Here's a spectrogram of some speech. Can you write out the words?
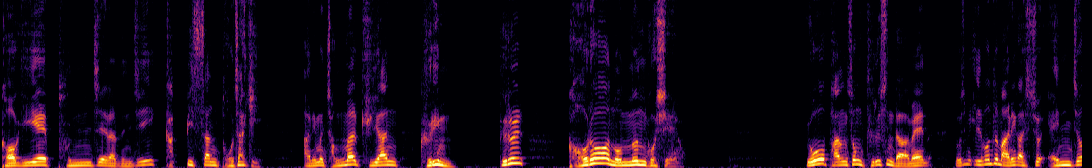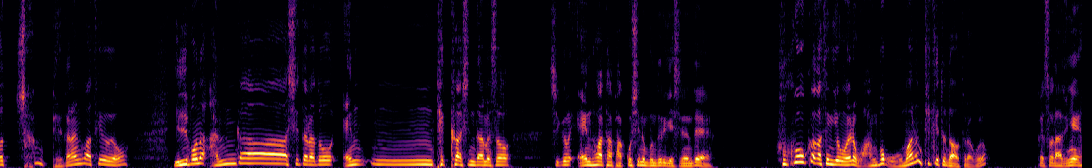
거기에 분재라든지 값비싼 도자기 아니면 정말 귀한 그림 들을 걸어 놓는 곳이에요. 요 방송 들으신 다음에 요즘 일본들 많이 가시죠. 엔저 참 대단한 것 같아요. 일본은 안 가시더라도 엔테크 하신다면서 지금 엔화 다 바꾸시는 분들이 계시는데 후쿠오카 같은 경우에는 왕복 5만 원 티켓도 나오더라고요. 그래서 나중에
